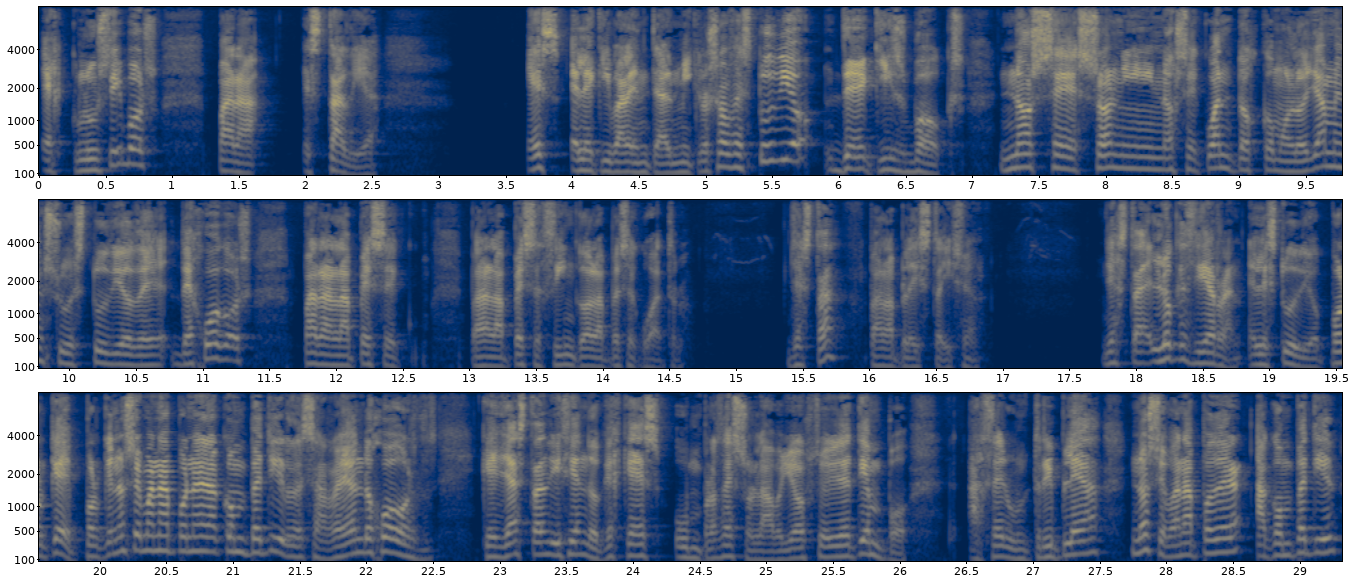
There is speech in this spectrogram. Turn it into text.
exclusivos para Stadia. Es el equivalente al Microsoft Studio de Xbox. No sé, Sony, no sé cuántos, como lo llamen, su estudio de, juegos para la, PS, para la PS5 o la PS4. Ya está, para la PlayStation. Ya está, es lo que cierran, el estudio. ¿Por qué? Porque no se van a poner a competir desarrollando juegos que ya están diciendo que es que es un proceso laborioso y de tiempo hacer un triple A, no se van a poder a competir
